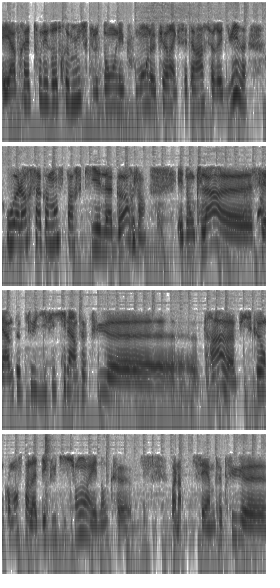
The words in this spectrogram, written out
et après tous les autres muscles, dont les poumons, le cœur, etc., se réduisent. Ou alors ça commence par ce qui est la gorge, et donc là, c'est un peu plus difficile, un peu plus euh, grave, puisqu'on commence par la déglutition, et donc euh, voilà, c'est un peu plus euh,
